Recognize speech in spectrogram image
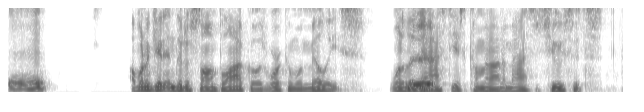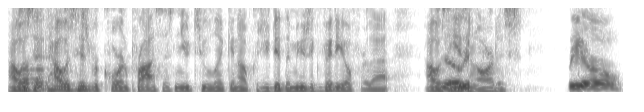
Mm-hmm. I want to get into the song Blancos, working with Millyz, one of the yeah. nastiest coming out of Massachusetts. How was uh-huh. it? How was his recording process and you two linking up? Because you did the music video for that. How was yeah, he as we, an artist? We um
